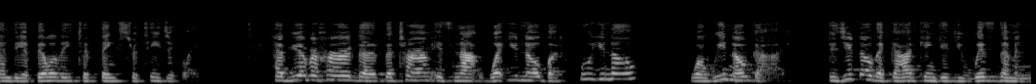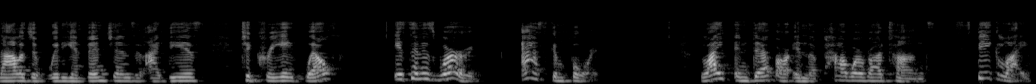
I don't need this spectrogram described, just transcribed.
and the ability to think strategically. Have you ever heard the, the term, it's not what you know, but who you know? Well, we know God. Did you know that God can give you wisdom and knowledge of witty inventions and ideas to create wealth? It's in His Word. Ask Him for it. Life and death are in the power of our tongues. Speak life.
